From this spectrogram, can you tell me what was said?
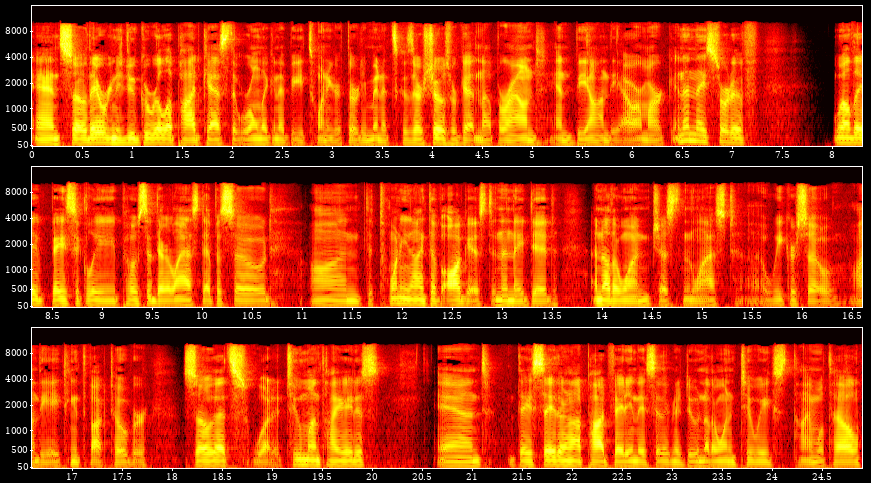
And so they were going to do Guerrilla podcasts that were only going to be 20 or 30 minutes because their shows were getting up around and beyond the hour mark. And then they sort of, well, they basically posted their last episode on the 29th of August, and then they did another one just in the last uh, week or so on the 18th of October. So that's what a two-month hiatus, and they say they're not pod fading. They say they're going to do another one in two weeks. Time will tell.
